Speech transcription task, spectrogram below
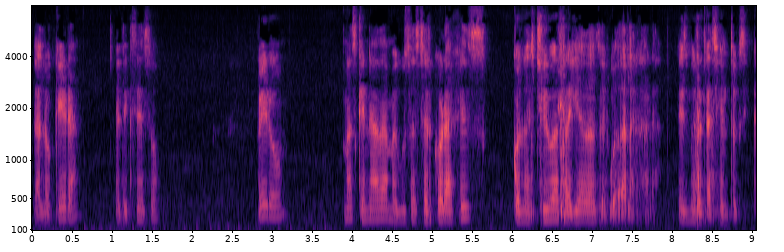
la loquera, el exceso, pero más que nada me gusta hacer corajes con las chivas rayadas del Guadalajara. Es mi relación tóxica.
